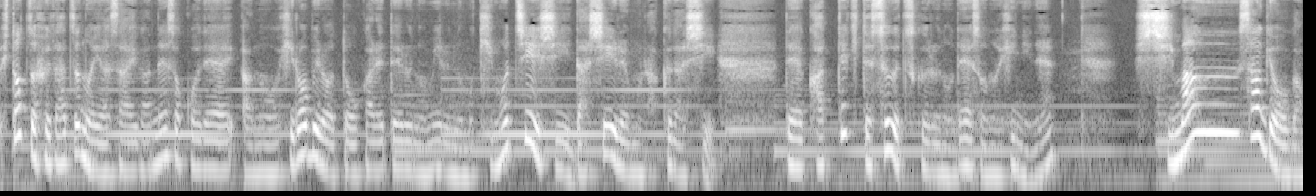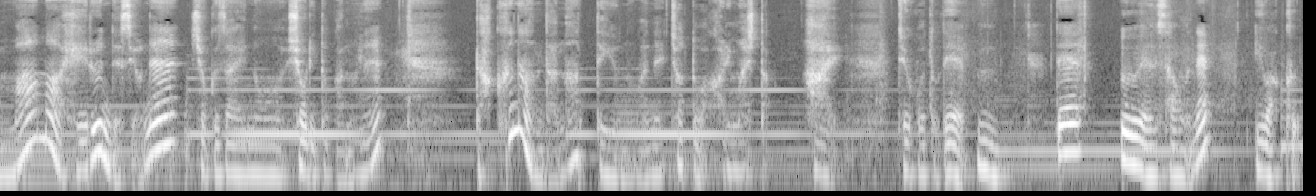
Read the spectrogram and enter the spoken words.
一つ二つの野菜がねそこであの広々と置かれてるのを見るのも気持ちいいし出し入れも楽だしで買ってきてすぐ作るのでその日にねしまう作業がまあまあ減るんですよね。食材の処理とかのね。楽なんだなっていうのがねちょっと分かりました。はい。ということでうん。でウーエンさんはね曰く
